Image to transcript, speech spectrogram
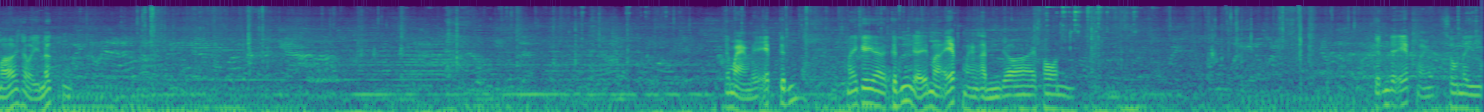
Mới sao bị nứt cái màn để ép kính. Mấy cái à, kính để mà ép màn hình cho iPhone kính để ép mà Sony.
